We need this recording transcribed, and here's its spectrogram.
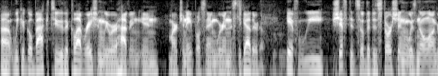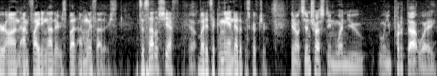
uh, we could go back to the collaboration we were having in March and April, saying we're in this together. Yeah. Mm-hmm. If we shifted, so the distortion was no longer on I'm fighting others, but I'm with others. It's a subtle shift, yeah. but it's a command out of the Scripture. You know, it's interesting when you when you put it that way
